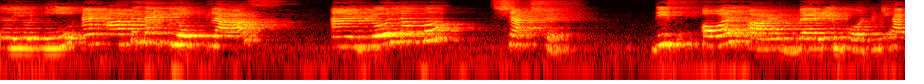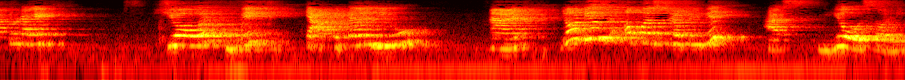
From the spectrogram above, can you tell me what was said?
uh, your name and after that your class and roll number section. These all are very important. You have to write your with capital U and don't use apostrophe with as yours sorry.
